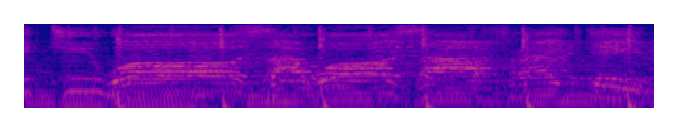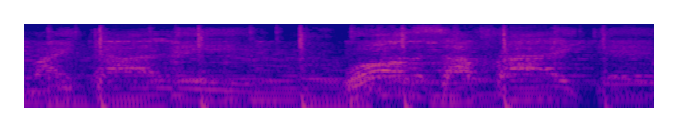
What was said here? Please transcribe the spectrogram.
It was a was a Friday, my darling. Was a Friday.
